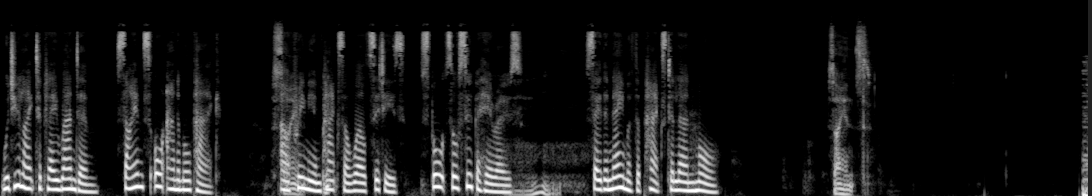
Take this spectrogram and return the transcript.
Would you like to play random, science or animal pack? Our premium packs are world cities, sports or superheroes. Say the name of the packs to learn more. Science. My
